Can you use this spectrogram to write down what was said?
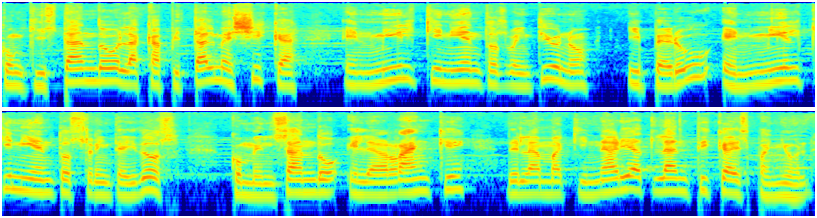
conquistando la capital mexica en 1521 y Perú en 1532, comenzando el arranque de la maquinaria atlántica española.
